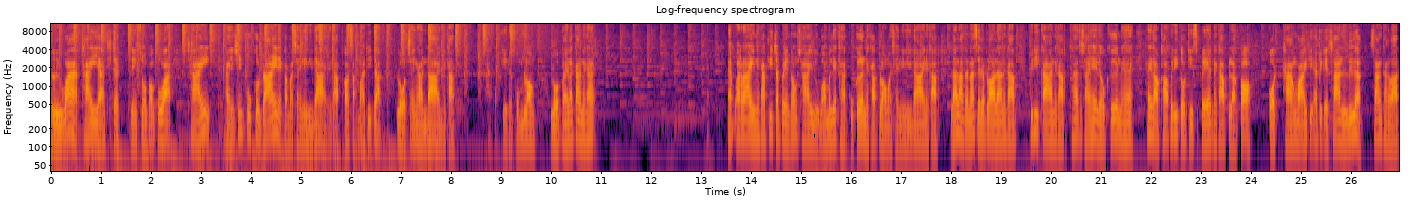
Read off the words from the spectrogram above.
หรือว่าใครอยากที่จะในส่วนของตัวใช้อ่าอย่างเช่น Google Drive เนี่ยก็มาใช้ในนี้ได้นะครับ ก็สามารถที่จะโหลดใช้งานได้นะครับอโอเคเดี๋ยวผมลองโหลดไปแล้วกันนะครับ แอปอะไรนะครับที่จำเป็นต้องใช้หรือว่ามาเรียกหา Google นะครับลองมาใช้ในนี้ได้นะครับแล้วหลังจากนั้นเสร็จเรียบร้อยแล้วนะครับวิธีการนะครับถ้าจะใช้ให้เร็วขึ้นนะฮะให้เราเข้าไปที่ตัว G Space นะครับแล้วก็กดค้างไว้ที่แอปพลิเคชันเลือกสร้างทางลัด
